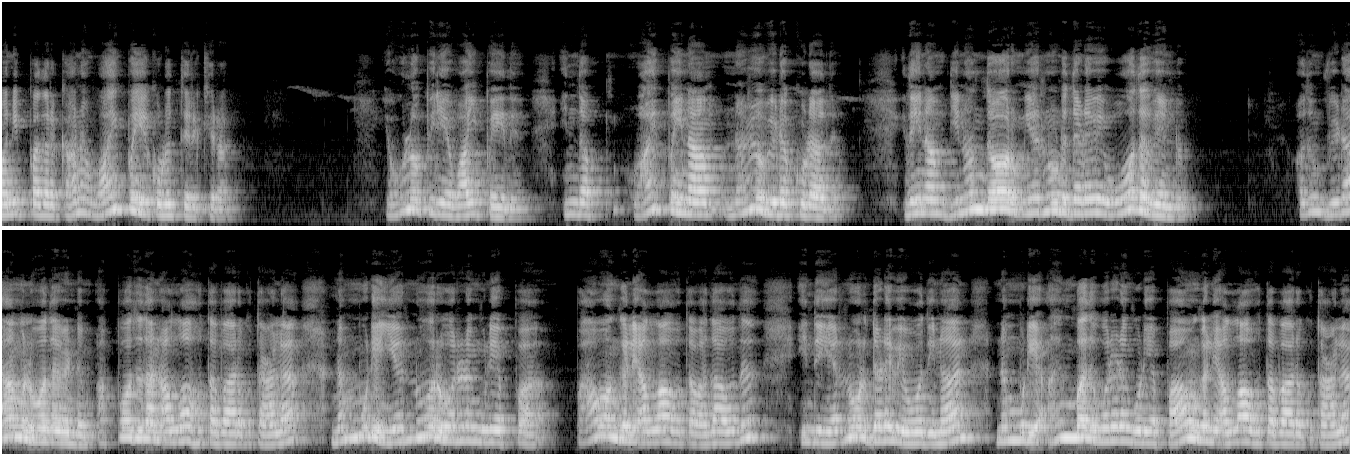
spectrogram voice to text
மன்னிப்பதற்கான வாய்ப்பை கொடுத்திருக்கிறார். எவ்வளோ பெரிய வாய்ப்பு இது. இந்த வாய்ப்பை நாம் நழுவிடக்கூடாது இதை நாம் தினந்தோறும் இருநூறு தடவை ஓத வேண்டும். அதுவும் விடாமல் ஓத வேண்டும். அப்போதுதான் அல்லாஹு தபாரகு தாலா நம்முடைய இருநூறு வருடங்களுடைய பா பாவங்களை அல்லாஹு அதாவது இந்த இருநூறு தடவை ஓதினால் நம்முடைய ஐம்பது வருடங்களுடைய பாவங்களை அல்லாஹு தபாரகு தாலா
